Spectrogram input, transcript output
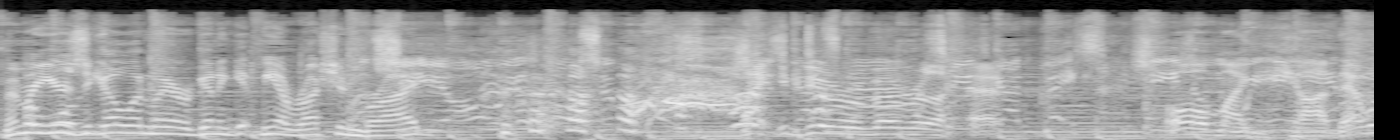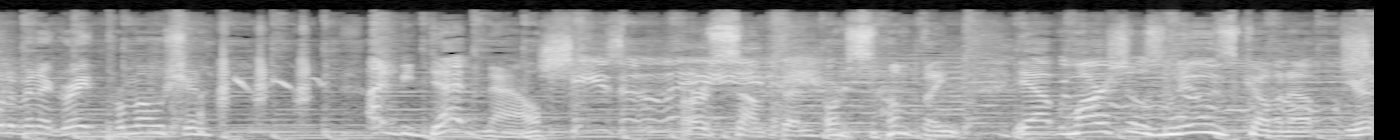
Remember years ago when we were going to get me a Russian bride? I do remember that. Oh my God, that would have been a great promotion I'd be dead now, or something. or something. Yeah, Marshall's news coming up. You're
